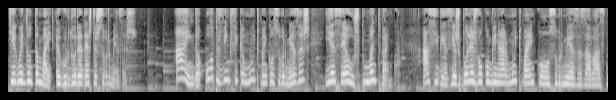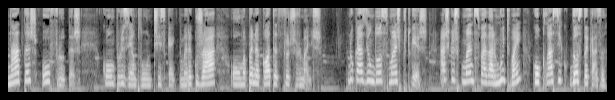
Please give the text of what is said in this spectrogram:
que aguentam também a gordura destas sobremesas. Há ainda outro vinho que fica muito bem com sobremesas e esse é o espumante branco. A acidez e as bolhas vão combinar muito bem com sobremesas à base de natas ou frutas, como por exemplo um cheesecake de maracujá ou uma panacota de frutos vermelhos. No caso de um doce mais português, acho que o espumante se vai dar muito bem com o clássico doce da casa.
